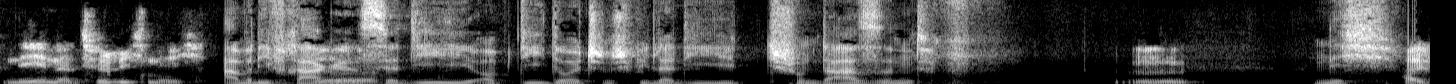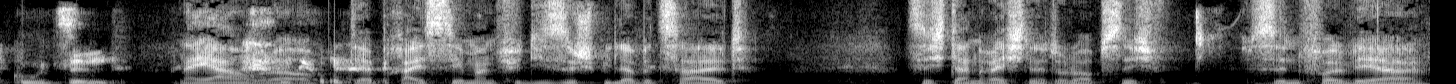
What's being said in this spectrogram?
nee, natürlich nicht. Aber die Frage Ja. ist ja die, ob die deutschen Spieler, die schon da sind, Mhm. nicht, Halt gut sind. naja, oder ob der Preis, den man für diese Spieler bezahlt, sich dann rechnet oder ob es nicht sinnvoll wäre,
